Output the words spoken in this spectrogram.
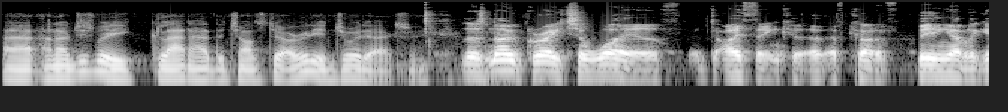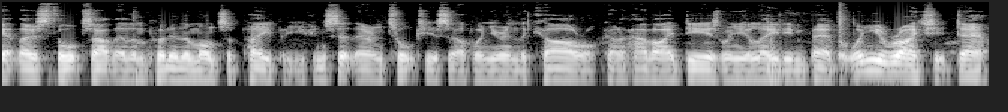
Uh, and I'm just really glad I had the chance to do it. I really enjoyed it actually. There's no greater way of, I think, of kind of being able to get those thoughts out there than putting them onto paper. You can sit there and talk to yourself when you're in the car, or kind of have ideas when you're laid in bed, but when you write it down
